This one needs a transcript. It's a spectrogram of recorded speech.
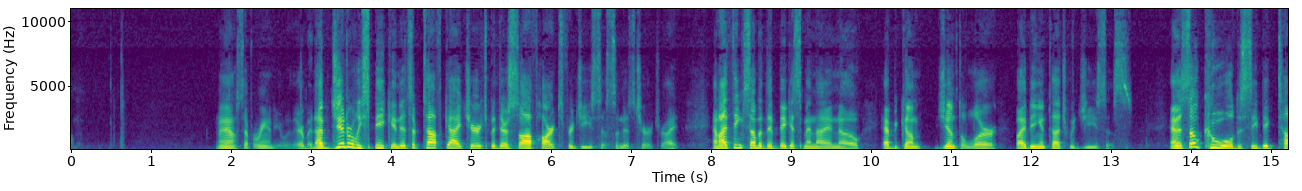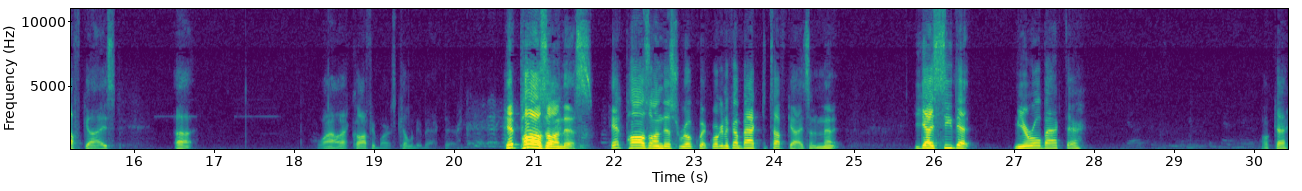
Well, except for Randy over there. But uh, generally speaking, it's a tough guy church, but there's soft hearts for Jesus in this church, right? And I think some of the biggest men that I know have become gentler by being in touch with Jesus. And it's so cool to see big tough guys. Uh, wow, that coffee bar is killing me back there. Hit pause on this. Hit pause on this real quick. We're going to come back to tough guys in a minute. You guys see that mural back there? Okay.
